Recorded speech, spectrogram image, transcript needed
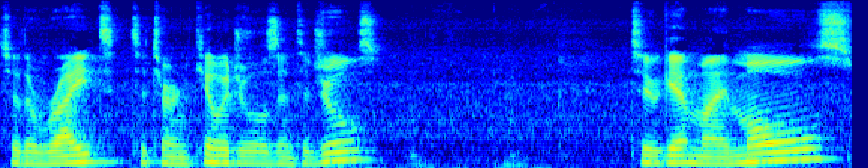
to the right to turn kilojoules into joules. To get my moles,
